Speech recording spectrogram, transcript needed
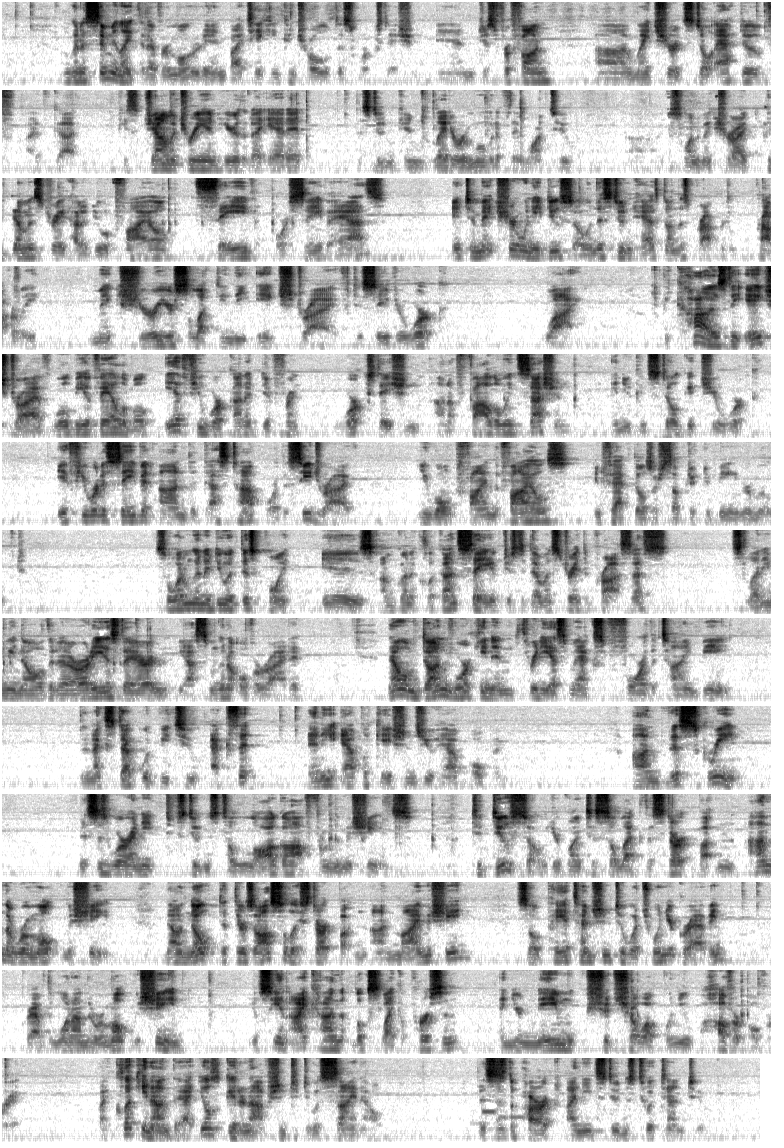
I'm going to simulate that I've remoted in by taking control of this workstation. And just for fun, uh, I made sure it's still active. I've got a piece of geometry in here that I added. The student can later remove it if they want to. Uh, I just wanted to make sure I could demonstrate how to do a file, save or save as. And to make sure when you do so, and this student has done this proper, properly, make sure you're selecting the H drive to save your work. Why? Because the H drive will be available if you work on a different workstation on a following session and you can still get your work. If you were to save it on the desktop or the C drive, you won't find the files. In fact, those are subject to being removed. So what I'm going to do at this point is I'm going to click on save just to demonstrate the process. It's letting me know that it already is there and yes, I'm going to override it. Now I'm done working in 3ds Max for the time being. The next step would be to exit any applications you have open. On this screen, this is where I need students to log off from the machines. To do so, you're going to select the Start button on the remote machine. Now note that there's also a Start button on my machine, so pay attention to which one you're grabbing. Grab the one on the remote machine you'll see an icon that looks like a person and your name should show up when you hover over it. By clicking on that, you'll get an option to do a sign out. This is the part I need students to attend to,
